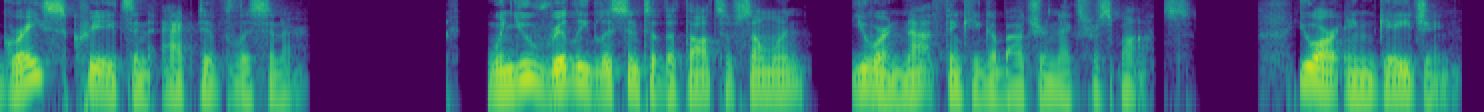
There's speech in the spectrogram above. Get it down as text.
Grace creates an active listener. When you really listen to the thoughts of someone, you are not thinking about your next response. You are engaging,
